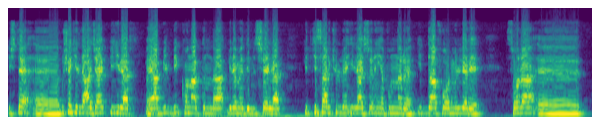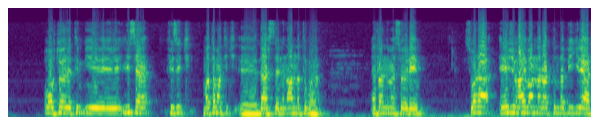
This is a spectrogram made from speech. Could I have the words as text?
İşte e, bu şekilde acayip bilgiler veya bir, bir konu hakkında bilemediğimiz şeyler, bitkisel külle ilaçların yapımları, iddia formülleri, sonra e, orta öğretim, e, lise, fizik, matematik e, derslerinin anlatımı, efendime söyleyeyim, sonra evcil hayvanlar hakkında bilgiler,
